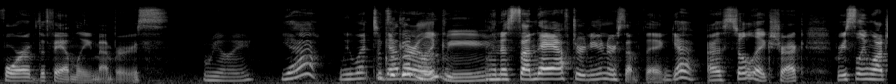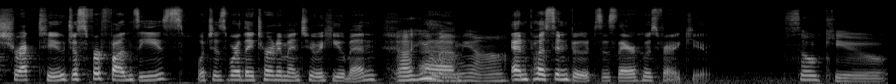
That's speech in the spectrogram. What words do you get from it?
four of the family members. Really? Yeah, we went together like movie. on a Sunday afternoon or something. Yeah, I still like Shrek. Recently watched Shrek 2 just for funsies, which is where they turn him into a human. A human. Um, yeah. And Puss in Boots is there, who's very cute. So cute.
